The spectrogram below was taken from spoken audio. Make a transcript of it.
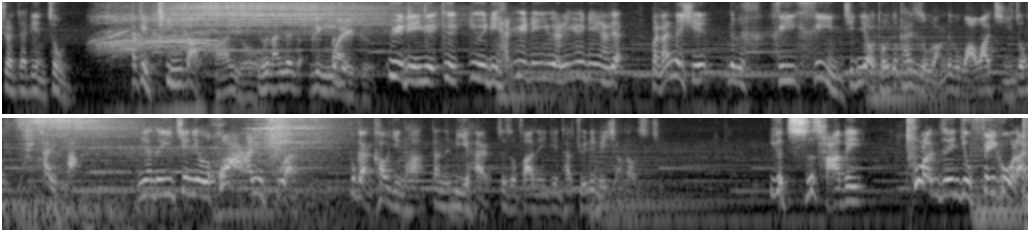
居然在念咒语，他可以听到，哎呦，有个男的另外一个越练越越越厉害，越练越厉，越厉害。本来那些那个黑黑影尖叫头都开始往那个娃娃集中，害怕。你看这一尖叫，哗又出来，不敢靠近他，但是厉害了。这时候发生一件他绝对没想到的事情，一个瓷茶杯突然之间就飞过来，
